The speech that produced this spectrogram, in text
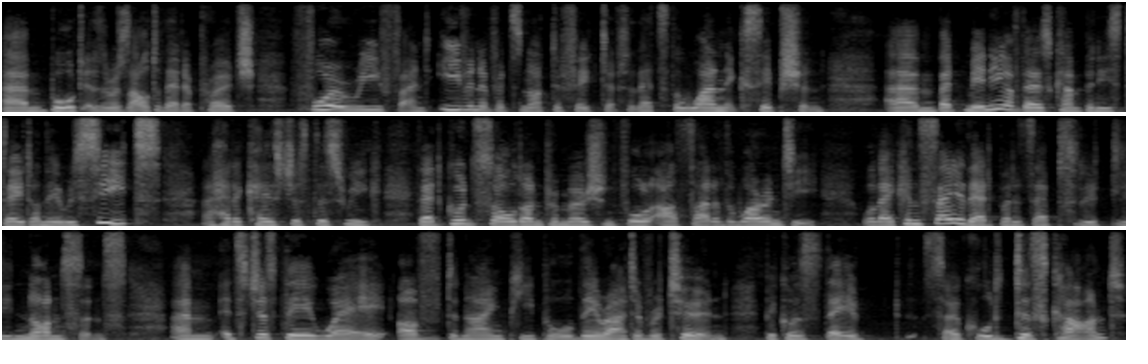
um, bought as a result of that approach for a refund, even if it's not defective. So that's the one exception. Um, but many of those companies state on their receipts, I had a case just this week, that goods sold on promotion fall outside of the warranty. Well, they can say that, but it's absolutely nonsense. Um, it's just their way of denying people their right of return because they so called discount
